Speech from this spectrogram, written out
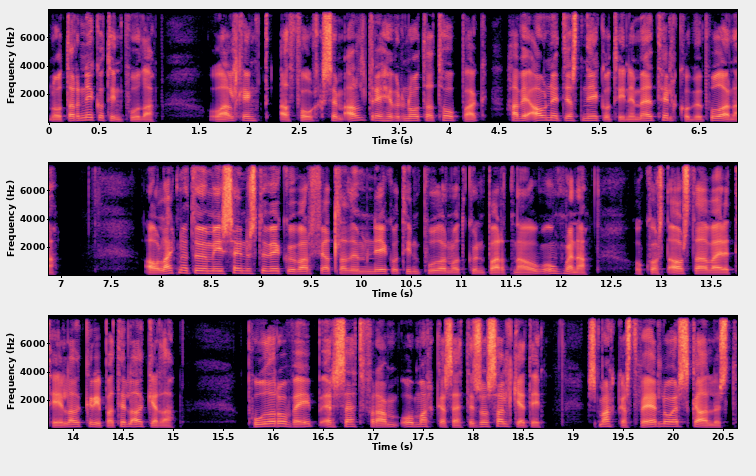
notar nikotínpúða og algengt að fólk sem aldrei hefur notað tópak hafi ánætjast nikotíni með tilkomu púðana. Á læknatöfum í seinustu viku var fjallað um nikotínpúðarnotkun barna og ungmenna og hvort ástæða væri til að grípa til aðgerða. Púðar og veip er sett fram og markasett eins og salgeti, smakkast vel og er skadlust,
